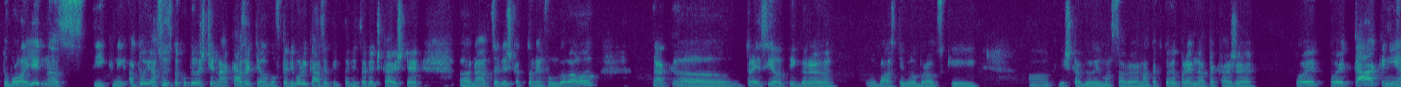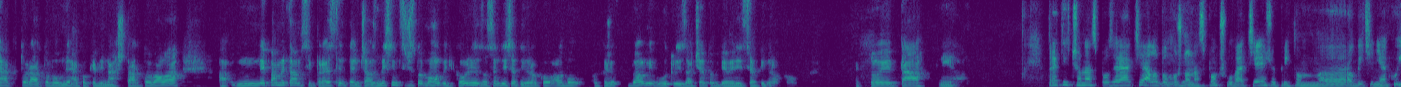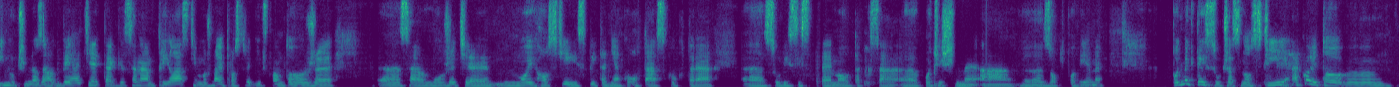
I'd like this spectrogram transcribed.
to bola jedna z tých kníh, a to ja som si to kúpil ešte na kazete, lebo vtedy boli kazety, vtedy CDčka ešte, eh, na CDčkách to nefungovalo, tak uh, Tracyho Tigr, vlastne Mil Brodsky, uh, knižka Williama Sarojana, tak to je pre mňa taká, že to je, to je tá kniha, ktorá to vo mne ako keby naštartovala a nepamätám si presne ten čas. Myslím si, že to mohol byť koniec 80 rokov alebo akože veľmi útlý začiatok 90 rokov. Tak to je tá kniha. Pre tých, čo nás pozeráte, alebo možno nás počúvate, že pritom e, robíte nejakú inú činnosť a odbiehate, tak sa nám prihláste možno aj prostredníctvom toho, že e, sa môžete mojich hostí spýtať nejakú otázku, ktorá e, súvisí s témou, tak sa potešíme a zodpovieme. Poďme k tej súčasnosti. Ako, je to,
